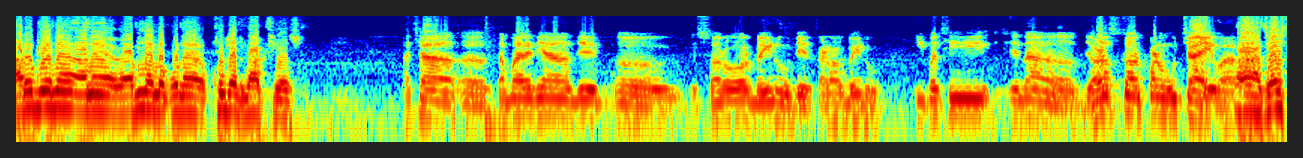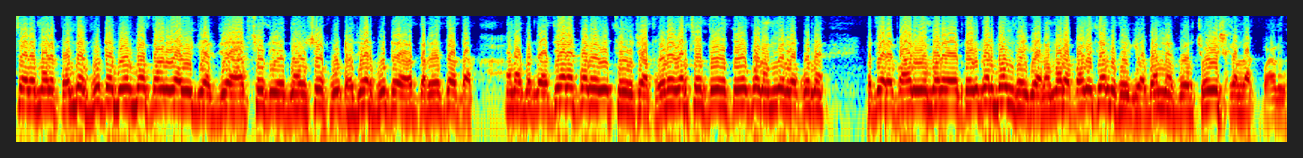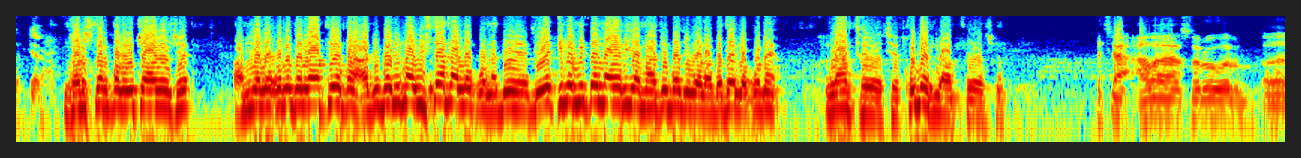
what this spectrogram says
આરોગ્યને અને અમને લોકોને ખૂબ જ લાભ થયો છે. અચ્છા તમારે ત્યાં જે સરોવર બન્યું જે તળાવ બન્યું એ પછી એના જળસ્તર પણ ઊંચા આવ્યા હા જળસ્તર અમારે પંદર ફૂટે બોરમાં પાણી આવી ગયા. જે આઠસો થી નવસો ફૂટ હજાર ફૂટે અત્યારે રહેતા હતા. એના બદલે અત્યારે પણ એવું થયું છે. આ થોડે વર્ષો થયો તો પણ અમને લોકોને અત્યારે પાણી અમારે ટેન્કર બંધ થઈ ગયા અને અમારા પાણી ચાલુ થઈ ગયા. બંને બોર ચોવીસ કલાક પાણી. જળસ્તર પણ ઊંચા આવે છે. અમને લોકોને તો લાભ થયો પણ આજુબાજુના વિસ્તારના લોકોને બે બે કિલોમીટરના એરિયામાં આજુબાજુવાળા બધા લોકોને લાભ થયો છે ખૂબ જ લાભ થયો છે. અચ્છા આવા સરોવર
